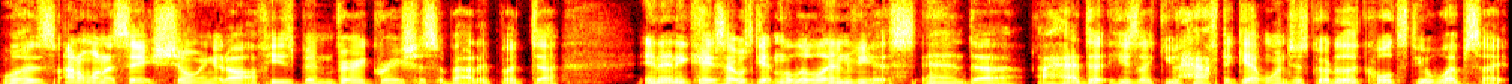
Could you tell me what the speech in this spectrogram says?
was, I don't want to say showing it off. He's been very gracious about it, but uh, in any case, I was getting a little envious, and uh, I had to. He's like, "You have to get one. Just go to the Cold Steel website."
